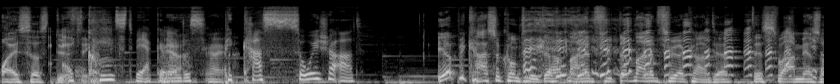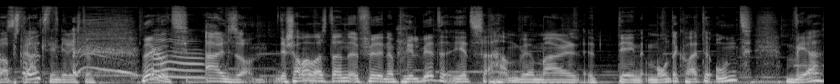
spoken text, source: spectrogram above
äußerst Ein dürftig. Kunstwerke Ja, waren das. ja, ja. Picassoischer Art. Ja, Picasso kommt hin, da hat man da hat man nicht für erkannt. Ja. Das war mehr so abstrakt in die Richtung. Na gut, also, schauen wir, was dann für den April wird. Jetzt haben wir mal den Montag heute und wer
